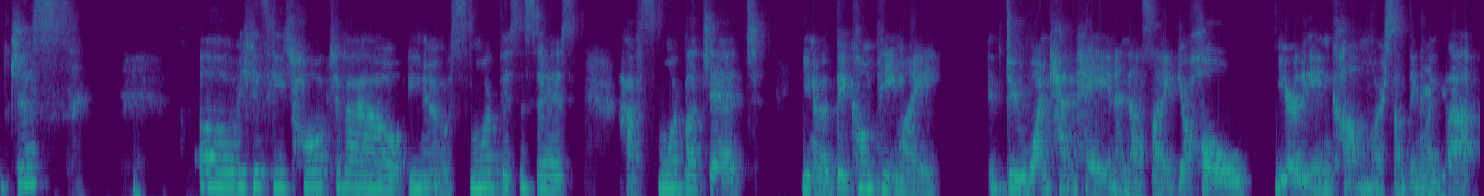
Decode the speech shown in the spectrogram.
Mm. Just oh, because he talked about you know small businesses have small budget. You know, a big company might do one campaign and that's like your whole yearly income or something like that.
